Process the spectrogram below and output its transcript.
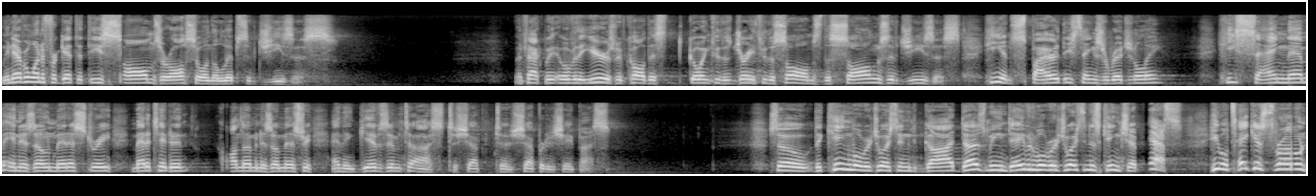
We never want to forget that these Psalms are also on the lips of Jesus. In fact, we, over the years, we've called this going through the journey through the Psalms the songs of Jesus. He inspired these things originally. He sang them in his own ministry, meditated on them in his own ministry, and then gives them to us to, shep- to shepherd and shape us. So the king will rejoice in God does mean David will rejoice in his kingship. Yes, he will take his throne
